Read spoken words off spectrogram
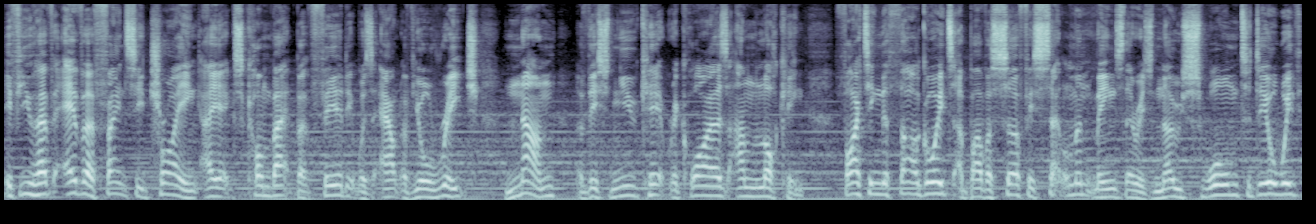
If you have ever fancied trying AX combat but feared it was out of your reach none of this new kit requires unlocking. Fighting the Thargoids above a surface settlement means there is no swarm to deal with.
